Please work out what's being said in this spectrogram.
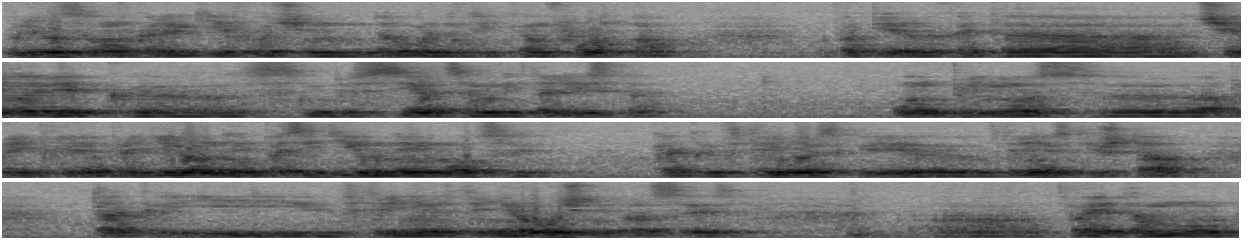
влился он в коллектив очень довольно-таки комфортно. Во-первых, это человек э, с сердцем металлиста, он принес э, опре- определенные позитивные эмоции, как и в тренерский, э, в тренерский штаб, так и в трени- тренировочный процесс. А, Поэтому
